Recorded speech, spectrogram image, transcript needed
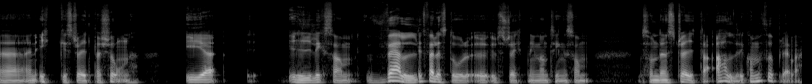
eh, en icke-straight person är i liksom väldigt, väldigt stor eh, utsträckning någonting som, som den straighta aldrig kommer få uppleva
